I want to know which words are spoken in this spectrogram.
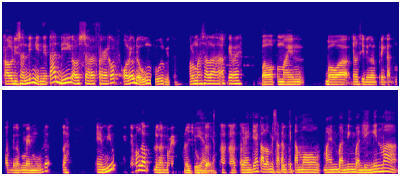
kalau disandingin ya tadi kalau secara track record oleh udah unggul gitu. Kalau masalah akhirnya bawa pemain bawa Chelsea dengan peringkat 4 dengan pemain muda lah MU emang nggak dengan pemain muda iya, juga iya, iya. Ya intinya kalau misalkan gitu. kita mau main banding-bandingin mah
